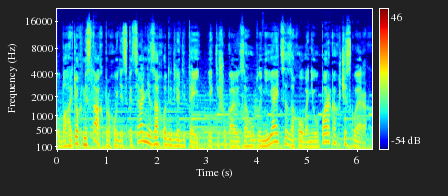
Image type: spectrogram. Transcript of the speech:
У багатьох містах проходять спеціальні заходи для дітей, які шукають загублені яйця, заховані у парках чи скверах.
